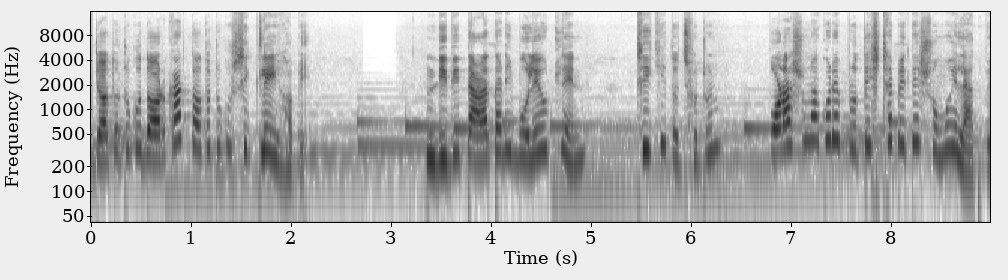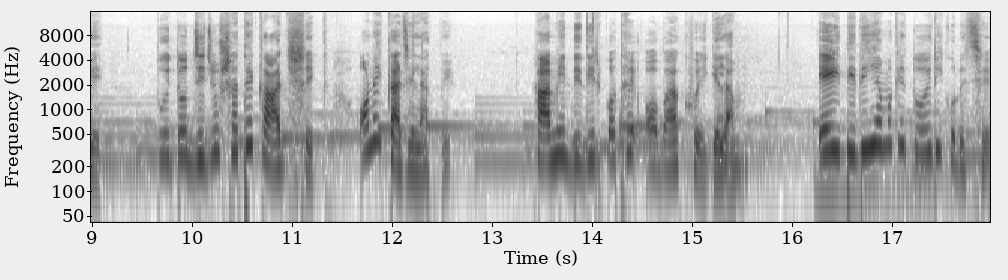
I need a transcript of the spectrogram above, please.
যতটুকু দরকার ততটুকু শিখলেই হবে। দিদি তাড়াতাড়ি বলে উঠলেন, ঠিকই তো ছোটন, পড়াশোনা করে প্রতিষ্ঠা পেতে সময় লাগবে তুই তো জিজুর সাথে কাজ শেখ, অনেক কাজে লাগবে। আমি দিদির কথায় অবাক হয়ে গেলাম। এই দিদিই আমাকে তৈরি করেছে।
